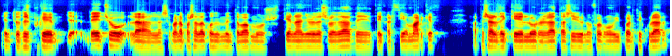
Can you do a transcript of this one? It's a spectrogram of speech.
Entonces, porque de hecho la, semana pasada cuando comentábamos 100 años de soledad de García Márquez, a pesar de que lo relata así de una forma muy particular,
